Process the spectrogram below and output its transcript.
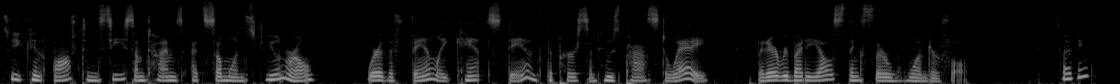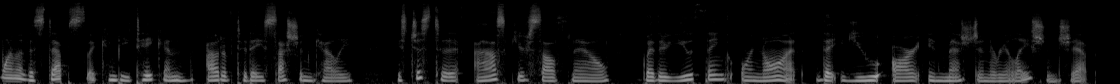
So you can often see sometimes at someone's funeral where the family can't stand the person who's passed away, but everybody else thinks they're wonderful. So I think one of the steps that can be taken out of today's session, Kelly, is just to ask yourself now whether you think or not that you are enmeshed in a relationship.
